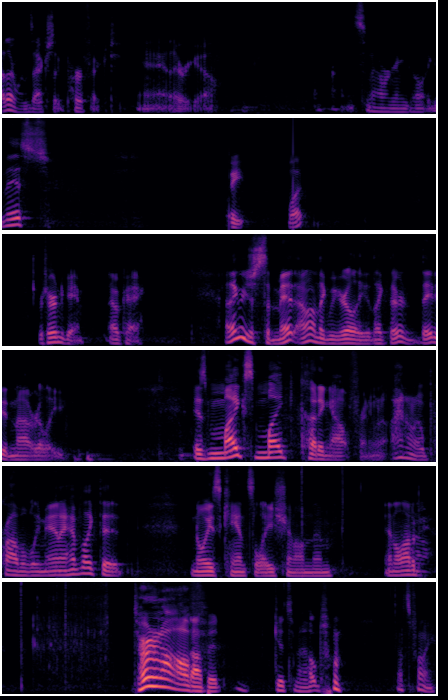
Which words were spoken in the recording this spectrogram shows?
The other one's actually perfect. Yeah, there we go. Alright, So now we're going to go like this. Wait, what? Return to game. Okay. I think we just submit. I don't think we really like they're they did not really. Is Mike's mic cutting out for anyone? I don't know. Probably, man. I have like the noise cancellation on them, and a lot of. No. Turn it off. Stop it. Get some help. That's funny.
